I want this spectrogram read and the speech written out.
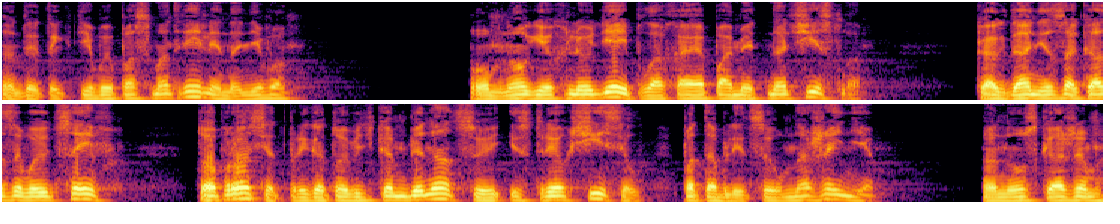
Детективы посмотрели на него. «У многих людей плохая память на числа. Когда они заказывают сейф, то просят приготовить комбинацию из трех чисел по таблице умножения. Ну, скажем,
